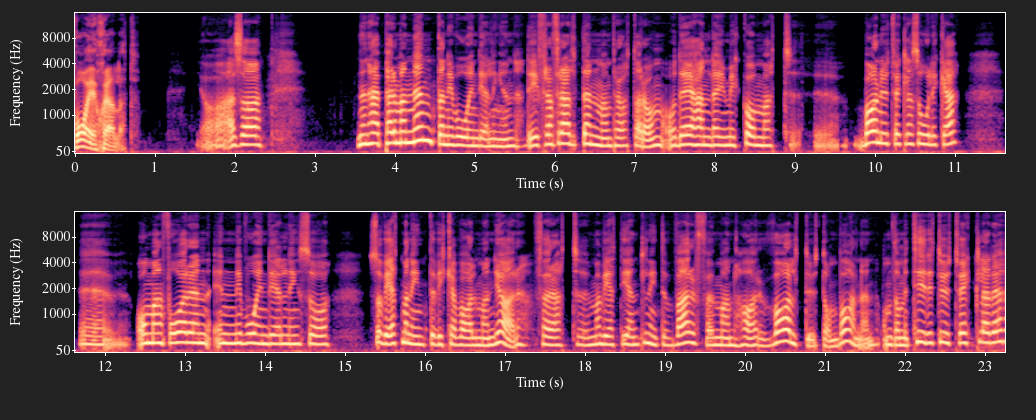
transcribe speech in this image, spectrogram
Vad är skälet? Ja, alltså den här permanenta nivåindelningen, det är framförallt den man pratar om och det handlar ju mycket om att eh, barn utvecklas olika. Eh, om man får en, en nivåindelning så så vet man inte vilka val man gör för att eh, man vet egentligen inte varför man har valt ut de barnen. Om de är tidigt utvecklade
